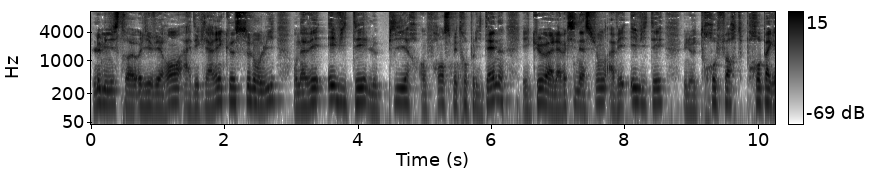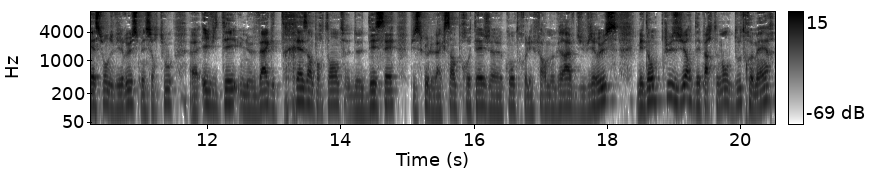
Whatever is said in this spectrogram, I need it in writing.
Le ministre euh, Olivier Véran a déclaré que selon lui, on avait évité le pire en France métropolitaine et que euh, la vaccination avait évité une trop forte propagation du virus, mais surtout évité une vague très importante de décès, puisque le vaccin protège contre les formes graves du virus. Dans plusieurs départements d'outre-mer,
